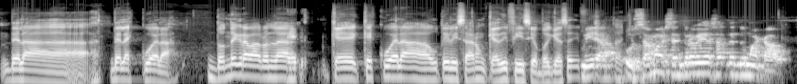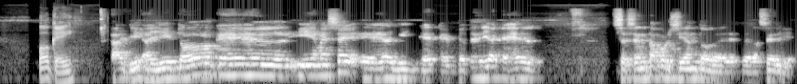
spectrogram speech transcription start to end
de la, de la escuela. ¿Dónde grabaron la... Eh, qué, escuela utilizaron? ¿Qué edificio? Porque ese Mira, usamos el Centro de Bellas Artes de Macao. Ok. Allí, allí todo lo que es el IMC es allí. Yo te diría que es el 60% de, de la serie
